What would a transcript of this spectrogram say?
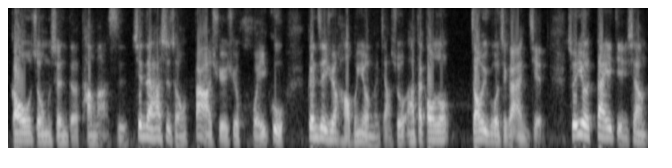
高中生的汤马斯，现在他是从大学去回顾，跟这群好朋友们讲说啊，他高中遭遇过这个案件，所以又带一点像。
